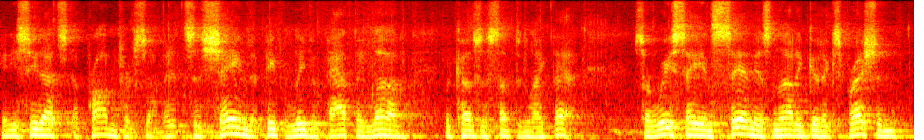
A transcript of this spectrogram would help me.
Can you see that's a problem for some? It's a shame that people leave a path they love because of something like that. So we're saying sin is not a good expression,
